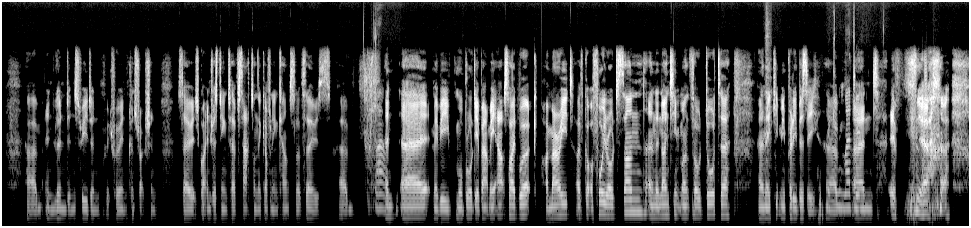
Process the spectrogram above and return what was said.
um, in Lund, Sweden, which were in construction. So it's quite interesting to have sat on the governing council of those. Um, wow. And uh, maybe more broadly about me, outside work, I'm married. I've got a four-year-old son and a 19-month-old daughter and they keep me pretty busy. Um, and if yeah,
